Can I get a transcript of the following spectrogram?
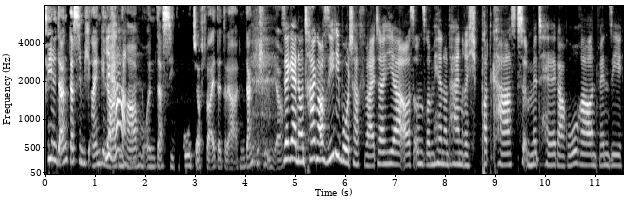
Vielen Dank, dass Sie mich eingeladen ja. haben und dass Sie die Botschaft weitertragen. Dankeschön, ja. Sehr gerne. Und tragen auch Sie die Botschaft weiter hier aus unserem Hirn und Heinrich Podcast mit Helga Rohrer. Und wenn Sie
